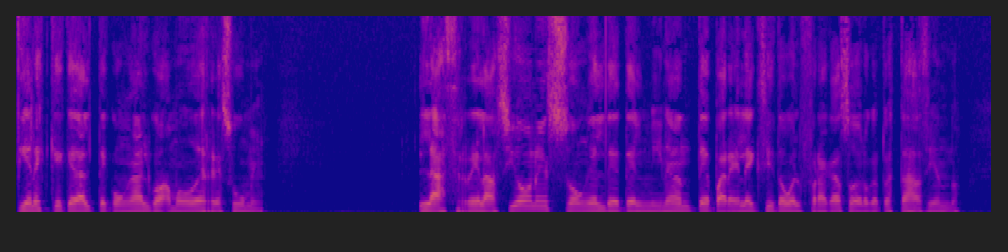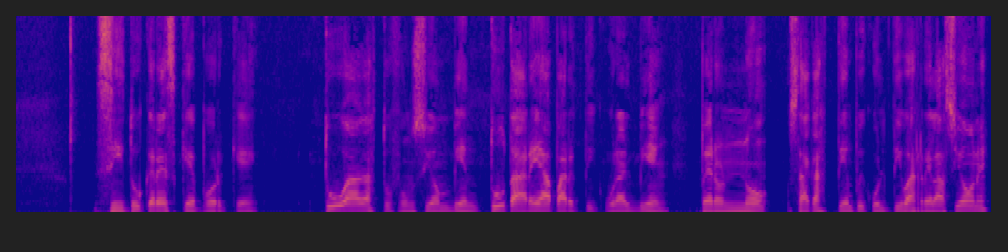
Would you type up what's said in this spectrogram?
tienes que quedarte con algo a modo de resumen. Las relaciones son el determinante para el éxito o el fracaso de lo que tú estás haciendo. Si tú crees que porque tú hagas tu función bien, tu tarea particular bien, pero no sacas tiempo y cultivas relaciones,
